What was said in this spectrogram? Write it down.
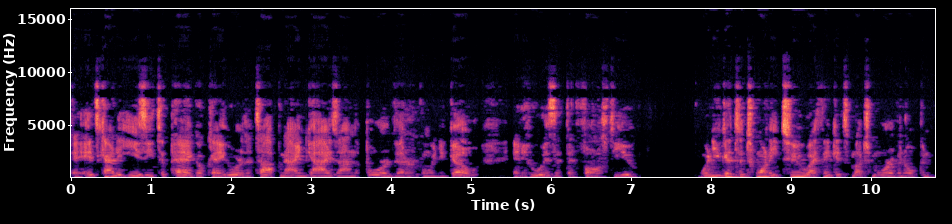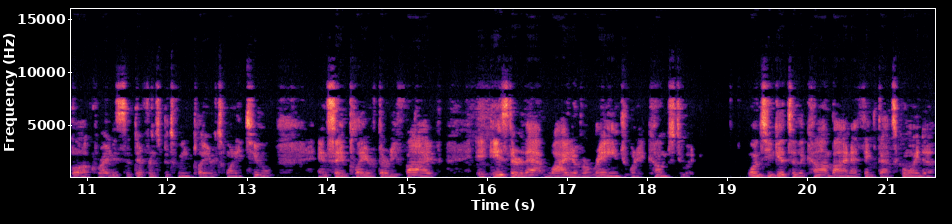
It's kind of easy to peg, okay, who are the top nine guys on the board that are going to go, and who is it that falls to you? When you get to 22, I think it's much more of an open book, right? It's the difference between player 22 and, say, player 35. Is there that wide of a range when it comes to it? once you get to the combine, I think that's going to,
